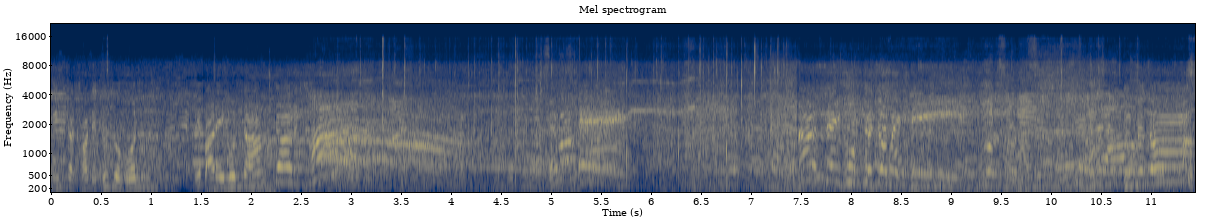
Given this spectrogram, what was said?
তিনটা শটে দুটো গোল। এবারে গোলটা আমজার এবং ম্যাচেই মুহূর্তে জমেছি দুটো দশ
